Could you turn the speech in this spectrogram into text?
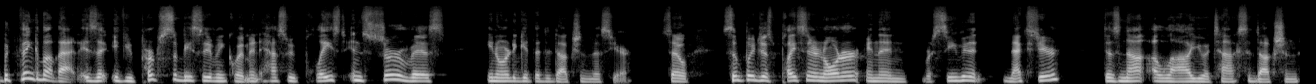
but think about that is that if you purchase a piece of equipment, it has to be placed in service in order to get the deduction this year. So simply just placing an order and then receiving it next year does not allow you a tax deduction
